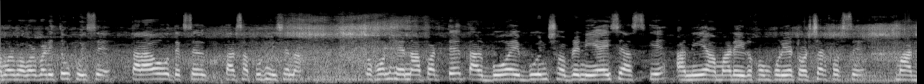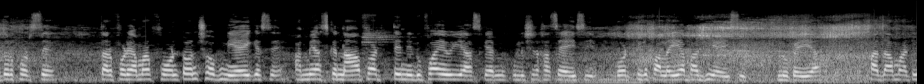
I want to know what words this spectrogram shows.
আমার বাবার বাড়িতেও হয়েছে তারাও দেখছে তার সাপোর্ট নিছে না। তখন হে না পারতে তার বই বোন সবরে নিয়ে আইছে আজকে, আনিয়ে আমার এইরকম করিয়া টর্চার করছে, মারধর করছে। তারপরে আমার ফোন টোন সব নিয়েই গেছে। আমি আজকে না পারতে নিরুপায় হইয়া আজকে আমি পুলিশের কাছে আইছি, ঘর থেকে পালাইয়া ভাগিয়ে আইছি, লুকাইয়া। খাদা, মাটি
